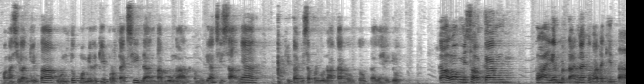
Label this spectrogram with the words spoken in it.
penghasilan kita untuk memiliki proteksi dan tabungan. Kemudian sisanya kita bisa pergunakan untuk gaya hidup. Kalau misalkan klien bertanya kepada kita,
